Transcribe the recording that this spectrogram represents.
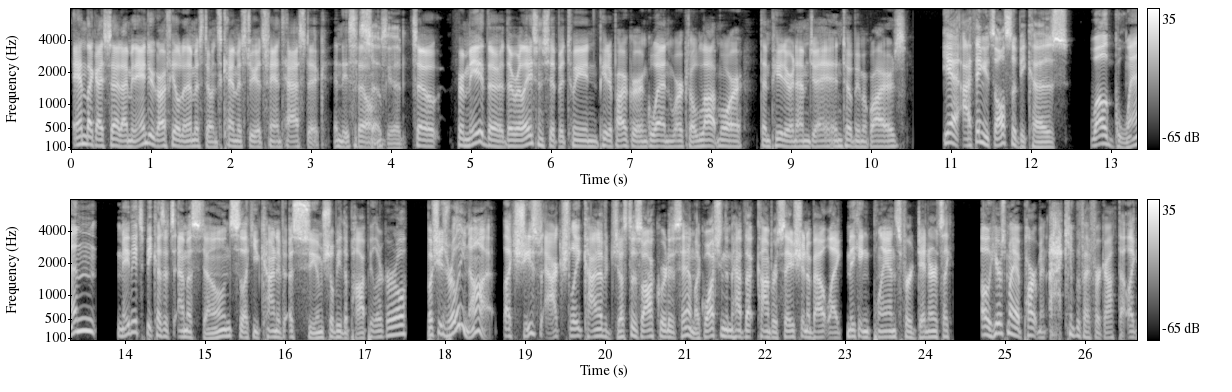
And like I said, I mean Andrew Garfield and Emma Stone's chemistry is fantastic in these It's so films. good. So for me, the the relationship between Peter Parker and Gwen worked a lot more than Peter and MJ and Tobey Maguire's. Yeah, I think it's also because, well, Gwen, maybe it's because it's Emma Stone, so like you kind of assume she'll be the popular girl, but she's really not. Like she's actually kind of just as awkward as him. Like watching them have that conversation about like making plans for dinner, it's like, oh, here's my apartment. Ah, I can't believe I forgot that. Like,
